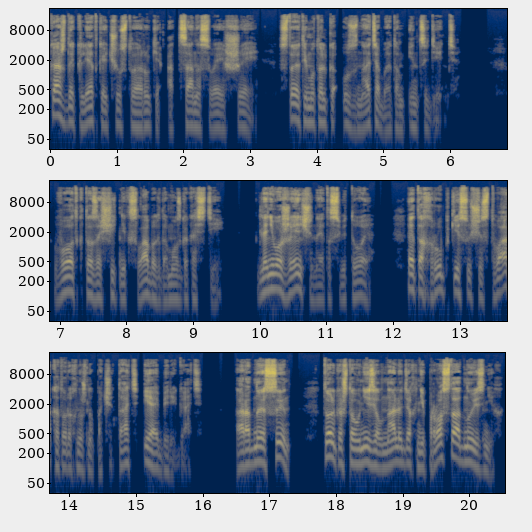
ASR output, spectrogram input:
каждой клеткой чувствуя руки отца на своей шее, Стоит ему только узнать об этом инциденте. Вот кто защитник слабых до мозга костей. Для него женщина — это святое. Это хрупкие существа, которых нужно почитать и оберегать. А родной сын только что унизил на людях не просто одну из них,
